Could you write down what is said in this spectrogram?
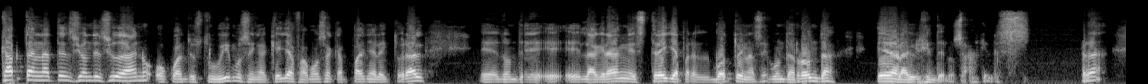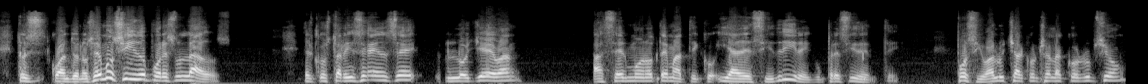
captan la atención del ciudadano o cuando estuvimos en aquella famosa campaña electoral eh, donde eh, eh, la gran estrella para el voto en la segunda ronda era la Virgen de los Ángeles. Entonces, cuando nos hemos ido por esos lados, el costarricense lo llevan a ser monotemático y a decidir en un presidente por si va a luchar contra la corrupción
